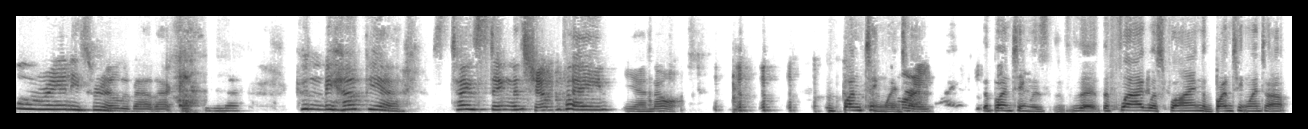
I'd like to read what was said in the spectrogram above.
Oh, really thrilled about that, Christina. Couldn't be happier. Toasting with champagne. Yeah, not. the bunting went Sorry. up. The bunting was the the flag was flying. The bunting went up.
